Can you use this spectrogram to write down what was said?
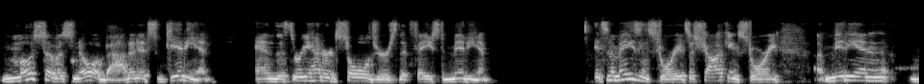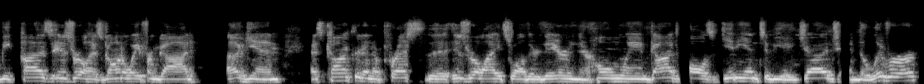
Most of us know about it. It's Gideon and the 300 soldiers that faced Midian. It's an amazing story. It's a shocking story. Uh, Midian, because Israel has gone away from God, again, has conquered and oppressed the Israelites while they're there in their homeland. God calls Gideon to be a judge and deliverer.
